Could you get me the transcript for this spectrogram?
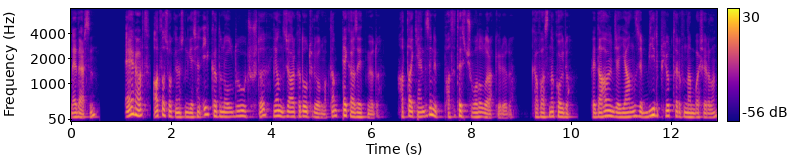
Ne dersin? Earhart, Atlas Okyanusu'nu geçen ilk kadın olduğu uçuşta yalnızca arkada oturuyor olmaktan pek haz etmiyordu. Hatta kendisini patates çuvalı olarak görüyordu. Kafasına koydu ve daha önce yalnızca bir pilot tarafından başarılan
